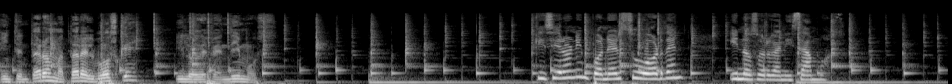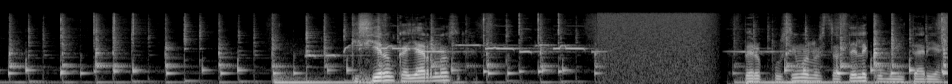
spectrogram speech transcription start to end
Intentaron matar el bosque y lo defendimos. Quisieron imponer su orden y nos organizamos. Quisieron callarnos, pero pusimos nuestra tele comunitaria.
